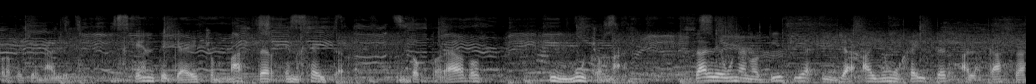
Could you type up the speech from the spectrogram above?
profesionales, gente que ha hecho máster en haters, doctorados y mucho más. Sale una noticia y ya hay un hater a la casa,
